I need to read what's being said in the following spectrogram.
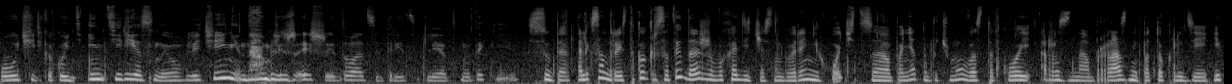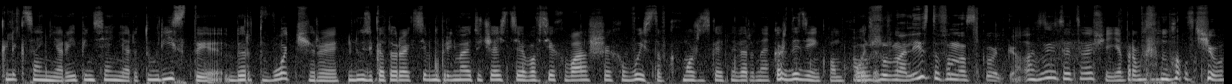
получить какое-нибудь интересное увлечение на ближайшие 20-30 лет. Мы такие. Супер. Александра, из такой красоты даже выходить, честно говоря, не хочется. Понятно, почему у вас такой разнообразный поток людей. И коллекционеры, и пенсионеры, туристы, бертвотчеры, люди, которые активно принимают участие во всех ваших выставках, можно сказать, наверное, каждый день к вам ходят. А у журналистов у нас сколько? А, это, это вообще, я прям молчу.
